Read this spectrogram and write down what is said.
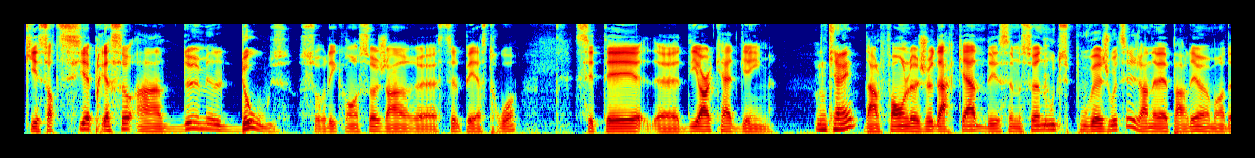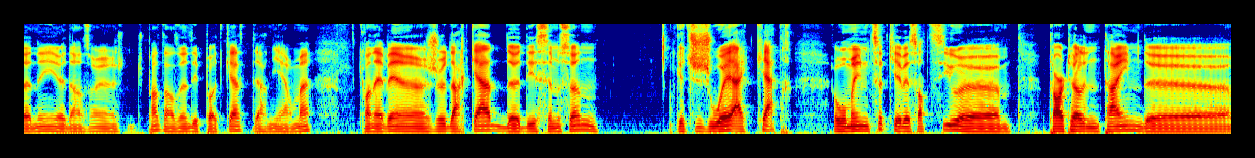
qui est sorti après ça en 2012 sur les consoles genre euh, style PS3, c'était The Arcade Game. Dans le fond, le jeu d'arcade des Simpsons où tu pouvais jouer, tu sais, j'en avais parlé à un moment donné dans un, je pense dans un des podcasts dernièrement, qu'on avait un jeu d'arcade de- des Simpsons que tu jouais à 4 au même titre qui avait sorti euh, Turtle in Time de euh,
